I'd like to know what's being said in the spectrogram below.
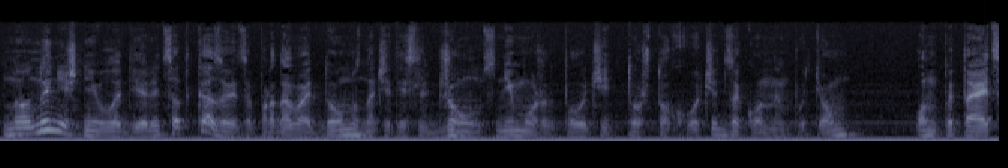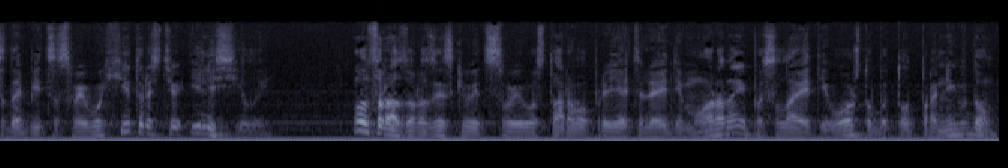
Но нынешний владелец отказывается продавать дом, значит, если Джонс не может получить то, что хочет законным путем, он пытается добиться своего хитростью или силой. Он сразу разыскивает своего старого приятеля Эдди Морона и посылает его, чтобы тот проник в дом.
